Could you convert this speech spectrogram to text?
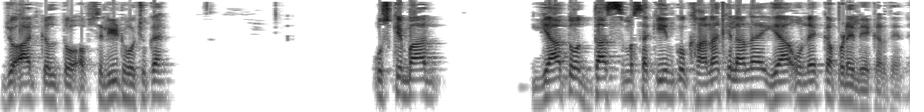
جو آج کل تو افسلیٹ ہو چکا ہے۔ اس کے بعد یا تو دس مسکین کو کھانا کھلانا ہے یا انہیں کپڑے لے کر دینے۔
